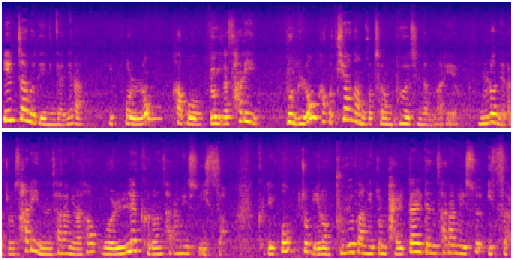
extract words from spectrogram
일자로 돼 있는 게 아니라 이 볼롱 하고 여기가 살이 볼롱 하고 튀어나온 것처럼 보여진단 말이에요. 물론 내가 좀 살이 있는 사람이라서 원래 그런 사람일 수 있어. 그리고 좀 이런 부유방이 좀 발달된 사람일 수 있어요.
